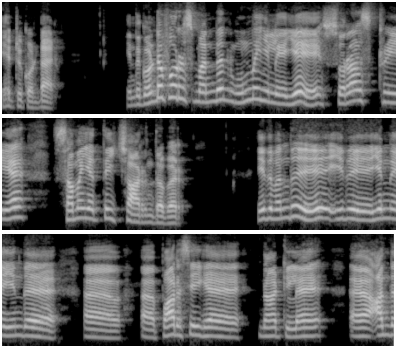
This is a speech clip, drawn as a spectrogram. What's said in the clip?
ஏற்றுக்கொண்டார். இந்த கொண்டபோரஸ் மன்னன் உண்மையிலேயே சொராஸ்ட்ரிய சமயத்தை சார்ந்தவர். இது வந்து இது என்ன இந்த பாரசீக நாட்டில் அந்த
